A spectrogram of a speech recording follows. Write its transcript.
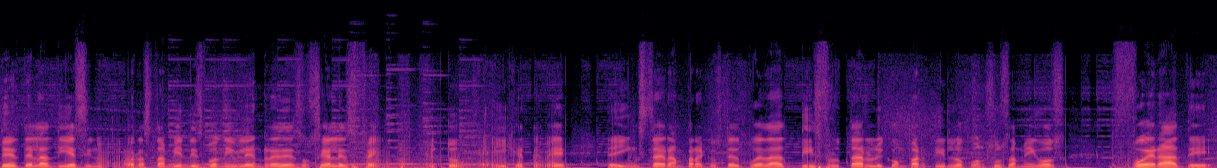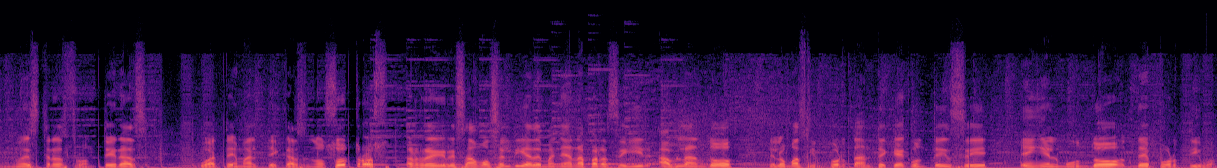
desde las 19 horas. También disponible en redes sociales, Facebook, YouTube e IGTV de Instagram para que usted pueda disfrutarlo y compartirlo con sus amigos fuera de nuestras fronteras guatemaltecas. Nosotros regresamos el día de mañana para seguir hablando de lo más importante que acontece en el mundo deportivo.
